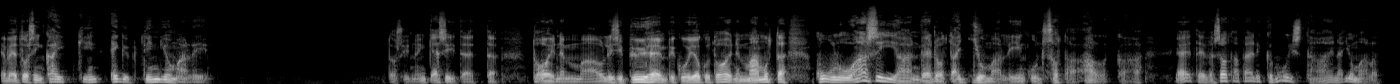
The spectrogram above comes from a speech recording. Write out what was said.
ja vetosin kaikkiin Egyptin jumaliin. Tosin en käsitä, että toinen maa olisi pyhempi kuin joku toinen maa, mutta kuuluu asiaan vedota jumaliin, kun sota alkaa. Ja etevä sotapäällikkö muistaa aina jumalat.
